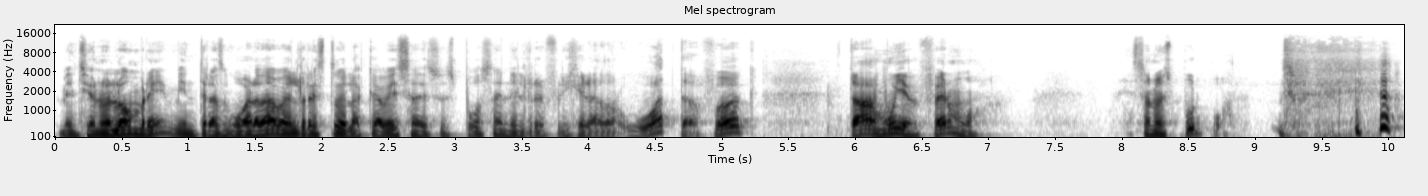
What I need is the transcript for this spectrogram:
Mencionó el hombre mientras guardaba el resto de la cabeza de su esposa en el refrigerador. What the fuck? Estaba muy enfermo. Eso no es pulpo.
